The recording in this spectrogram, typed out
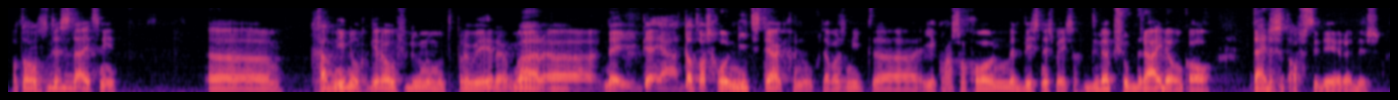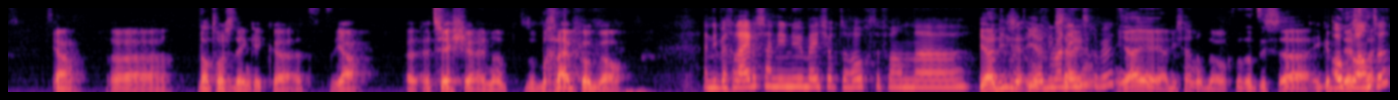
Althans, mm -hmm. destijds niet. Uh, ik ga het niet nog een keer overdoen om het te proberen. Maar uh, nee, de, ja, dat was gewoon niet sterk genoeg. Dat was niet, ik was al gewoon met business bezig. De webshop draaide ook al tijdens het afstuderen. Dus ja, uh, dat was denk ik uh, het, ja, het zesje. En dat, dat, begrijp ik ook wel. En die begeleiders zijn die nu een beetje op de hoogte van uh, ja, die zijn, ja, die zijn, ja, ja, ja, die zijn op de hoogte. Dat is, ik heb ook klanten?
